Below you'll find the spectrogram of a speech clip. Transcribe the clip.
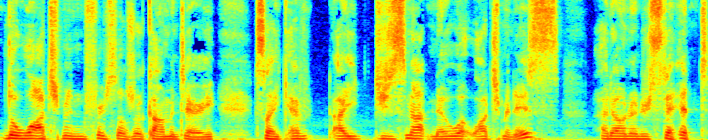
the Watchmen for social commentary. It's like have, I just not know what Watchmen is. I don't understand.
